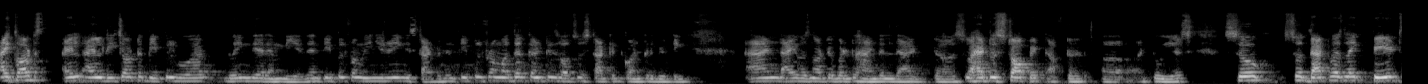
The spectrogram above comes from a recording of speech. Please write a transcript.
i thought I'll, I'll reach out to people who are doing their mba then people from engineering started and people from other countries also started contributing and I was not able to handle that. Uh, so I had to stop it after uh, two years. So so that was like paid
